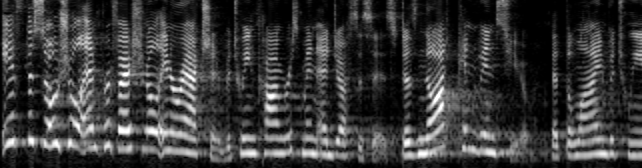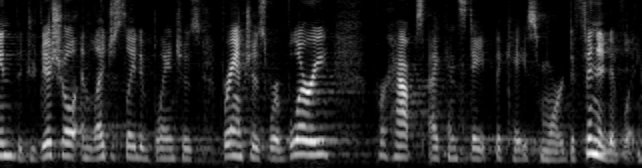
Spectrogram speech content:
If the social and professional interaction between congressmen and justices does not convince you that the line between the judicial and legislative branches, branches were blurry, perhaps I can state the case more definitively.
